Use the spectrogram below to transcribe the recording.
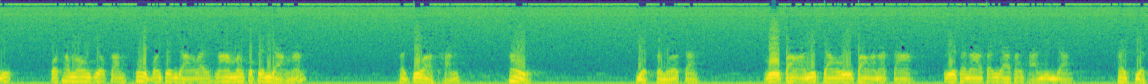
นี้ ก็ทำนองเดียวกันรูปมันเป็นอย่างไร นามมันก็เป็นอย่างนั้น ถ้าจีว่าขันให้เหยียดเสมอกัน รูปังอนิจจังรูปังอนัตตา เวทนาสัญญาสังขารวิญญาณให้เกียรติ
